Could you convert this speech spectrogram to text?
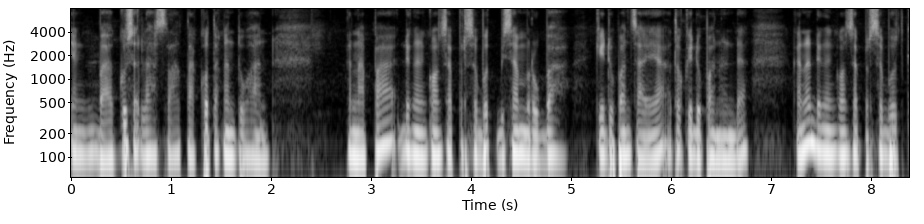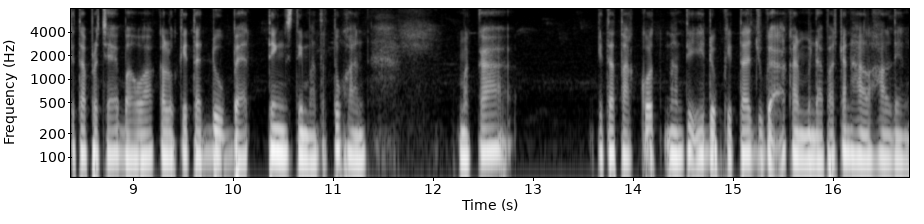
yang bagus adalah rasa takut akan Tuhan. Kenapa dengan konsep tersebut bisa merubah kehidupan saya atau kehidupan Anda? Karena dengan konsep tersebut kita percaya bahwa kalau kita do bad things di mata Tuhan, maka kita takut nanti hidup kita juga akan mendapatkan hal-hal yang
